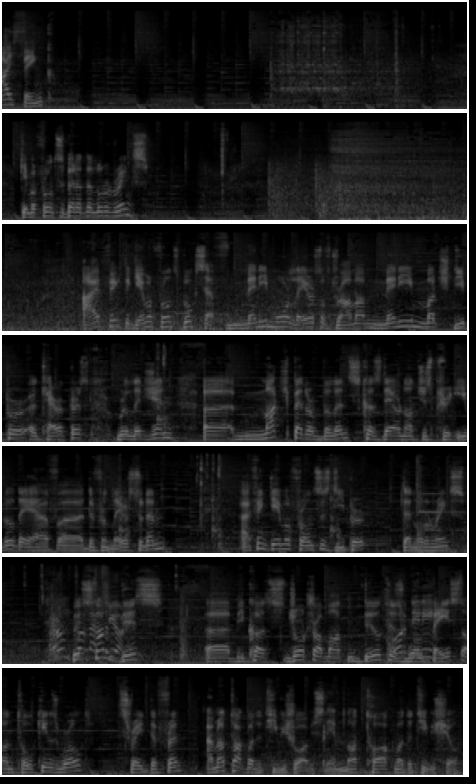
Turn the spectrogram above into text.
I think Game of Thrones is better than Lord of the Rings. I think the Game of Thrones books have many more layers of drama, many much deeper uh, characters, religion, uh, much better villains because they are not just pure evil, they have uh, different layers to them. I think Game of Thrones is deeper than Lord of the Rings. We started this uh, because George R. R. Martin built his world based on Tolkien's world. It's very different. I'm not talking about the TV show, obviously. I'm not talking about the TV show.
